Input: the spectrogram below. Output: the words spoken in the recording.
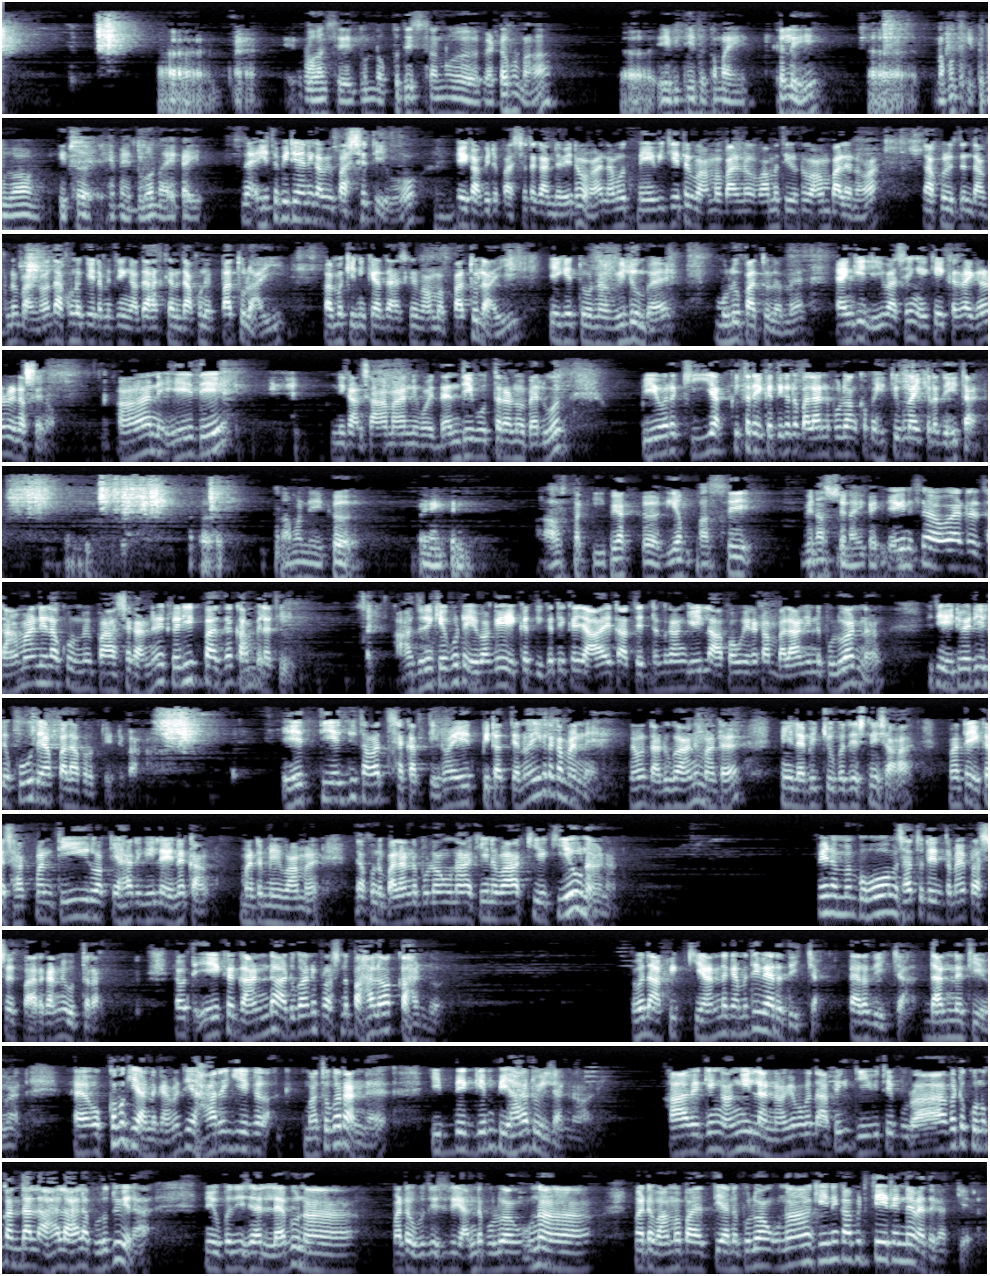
වහන්සේ දුන්න උපදේශ අනුව වැටහුණා ඒ විදිහට තමයි කළේ. නමුත් හිතපු ගමන් හිත එහෙම දුවන එකයි නෑ හිත පිට යන්නේ අපි පස්සේ තියමු. ඒක අපිට පස්සට ගන්න වෙනවා. නමුත් මේ විදිහට වම බලනවා වම තිරට වම බලනවා. දකුණෙන් දකුණ බලනවා. දකුණ කියලා මෙතෙන් අදහස් කරන දකුණේ පතුලයි. වම කිනික අදහස් කරන වම පතුලයි. ඒකේ තෝරන විලුඹ මුළු පතුලම ඇඟිලි වශයෙන් එක එක කරගෙන වෙනස් වෙනවා. ආන් ඒ දේ නිකන් සාමාන්‍ය ඔය දැන් දීපු උත්තර අනුව බැලුවොත් පියවර කීයක් විතර එක දිගට බලන්න පුළුවන්කම හිතුණයි කියලා දෙහිතන්නේ. සාමාන්‍ය එක අවස්ථා කීපයක් ගියන් පස්සේ වෙනස් වෙන එකයි. ඒ නිසා ඔයාලට සාමාන්‍ය ලකුණු පාස් එක ගන්න ක්‍රෙඩිට් පාස් එකක් හම්බෙලා තියෙනවා. ආධුනිකයෙකුට ඒ වගේ එක දිගට එක යායට අතෙන්ට නිකන් ගිහිල්ලා ආපහු එනකම් බලන් ඉන්න පුළුවන් නම් ඉතින් ඊට වැඩිය ලොකු දෙයක් බලාපොරොත්තු වෙන්න එපා. ඒත් තියෙද්දි තවත් සැකක් තියෙනවා. ඒත් පිටත් යනවා. ඒකට කමන්නේ නැහැ. නමුත් අඩු ගානේ මට මේ ලැබිච්ච උපදේශ නිසා මට එක සක්මන් තීරුවක් එහාට ගිහිල්ලා එනකම් මට මේ වම දකුණ බලන්න පුළුවන් වුණා කියන වාක්‍ය කියුණා නම් වෙනම බොහෝම සතුටෙන් තමයි ප්‍රශ්නෙත් පාර ගන්න උත්තරය. නමුත් ඒක ගන්න අඩු ගන්න ප්‍රශ්න 15ක් අහන්න ඕන. මොකද අපි කියන්න කැමති වැරදිච්චා, පෙරදිච්චා, දන්නේ නැති ඒවා. ඔක්කොම කියන්න කැමති හරියක මතු කරන්න ඉබ්බෙක්ගෙන් පියාට ඉල්ලනවා වගේ. ආවෙකින් අං ඉල්ලනවා වගේ. මොකද අපි ජීවිතේ පුරාවට කුණු කන්දල් අහලා අහලා පුරුදු වෙලා මේ උපදේශය ලැබුණා මට උපදේශයට යන්න පුළුවන් වුණා මට වම පායත් තියන්න පුළුවන් වුණා කියන එක අපිට තේරෙන්නේ නැහැ වැදගත් කියලා.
